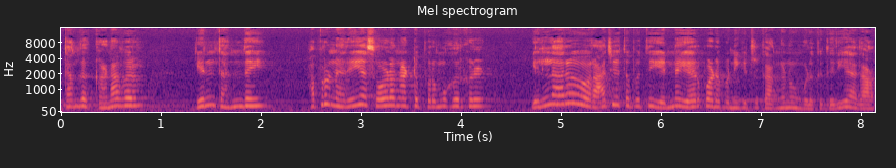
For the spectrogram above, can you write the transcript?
தங்க கணவர் என் தந்தை அப்புறம் நிறைய சோழ நாட்டு பிரமுகர்கள் எல்லாரும் ராஜ்யத்தை பற்றி என்ன ஏற்பாடு பண்ணிக்கிட்டு இருக்காங்கன்னு உங்களுக்கு தெரியாதா?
